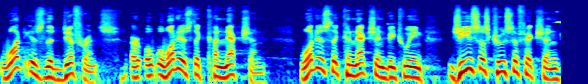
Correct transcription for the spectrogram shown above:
What is the difference, or what is the connection? What is the connection between Jesus' crucifixion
